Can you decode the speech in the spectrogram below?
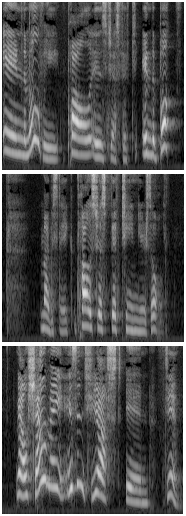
In the movie, Paul is just 15. In the book, my mistake, Paul is just 15 years old. Now, Chalamet isn't just in Dune.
